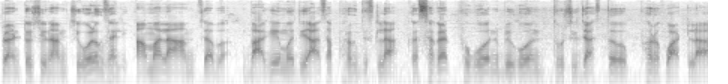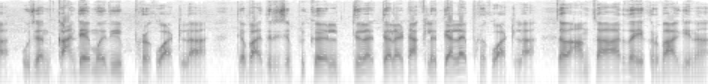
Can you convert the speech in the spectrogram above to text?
प्लांटोची आमची ओळख झाली. आम्हाला आमच्या बागेमध्ये असा फरक दिसला का सगळ्यात फुगवून बिगवून थोडीशी जास्त फरक वाटला. उजन कांद्यामध्ये फरक वाटला. त्या बाजरीच्या पिकं त्याला त्याला टाकलं त्यालाही फरक वाटला. तर आमचा अर्धा एकर बाग आहे ना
